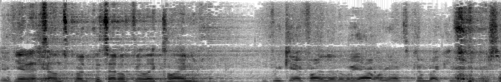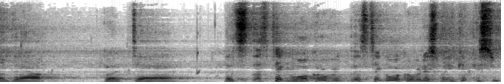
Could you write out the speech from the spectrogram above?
Yeah, that sounds good because I don't feel like climbing. If we can't find another way out, we're gonna have to come back here and figure something out. But uh, let's let's take a walk over. Let's take a walk over this way. Get my suit.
